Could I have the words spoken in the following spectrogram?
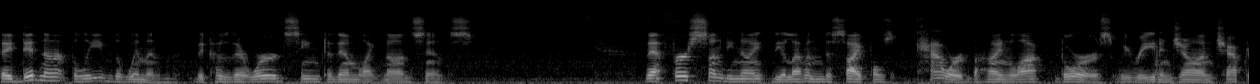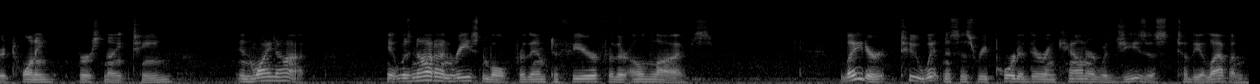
They did not believe the women because their words seemed to them like nonsense. That first Sunday night, the eleven disciples cowered behind locked doors, we read in John chapter 20, verse 19. And why not? It was not unreasonable for them to fear for their own lives. Later, two witnesses reported their encounter with Jesus to the eleven,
